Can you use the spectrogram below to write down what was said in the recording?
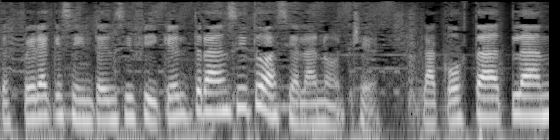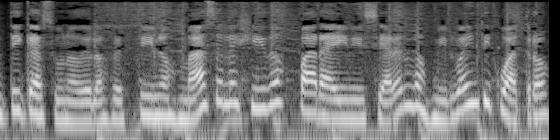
Se espera que se intensifique el tránsito hacia la noche. La costa atlántica es uno de los destinos más elegidos para iniciar el 2024.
